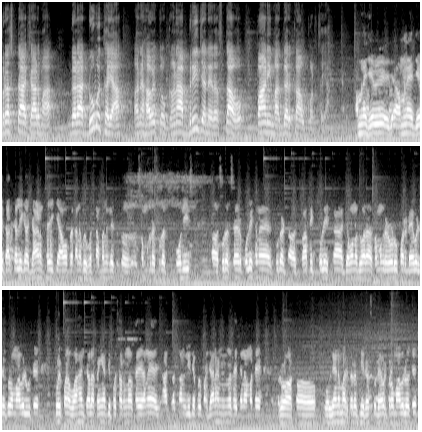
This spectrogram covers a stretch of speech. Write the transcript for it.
ભ્રષ્ટાચારમાં ગળા ડૂબ થયા અને હવે તો ઘણા બ્રિજ અને રસ્તાઓ પાણીમાં ગરકાવ પણ થયા. અમને જેવી અમને જે તાત્કાલિક જાણ થઈ કે આવા પ્રકારની કોઈ ઘટના બની ગઈ છે, તો સમગ્ર સુરત પોલીસ સુરત શહેર પોલીસ અને સુરત ટ્રાફિક પોલીસના જવાનો દ્વારા સમગ્ર રોડ ઉપર ડાયવર્ઝન કરવામાં આવેલું છે. કોઈ પણ વાહન ચાલક અહીંયાથી પસાર ન થાય અને આ ઘટનાને લીધે કોઈ પણ જાનહાની ન થાય, તેના માટે લેન્ડમાર્ક તરફથી રસ્તો ડાયવર્ટ કરવામાં આવેલો છે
